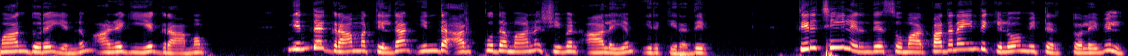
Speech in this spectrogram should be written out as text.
மாந்துரை என்னும் அழகிய கிராமம். இந்த கிராமத்தில்தான் இந்த அற்புதமான சிவன் ஆலயம் இருக்கிறது. திருச்சியிலிருந்து சுமார் பதினைந்து கிலோமீட்டர் தொலைவில்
